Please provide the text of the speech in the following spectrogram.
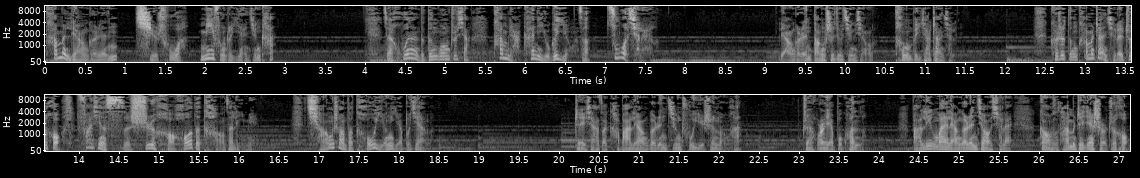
他们两个人起初啊，眯缝着眼睛看，在昏暗的灯光之下，他们俩看见有个影子坐起来了。两个人当时就惊醒了，腾的一下站起来。可是等他们站起来之后，发现死尸好好的躺在里面，墙上的投影也不见了。这下子可把两个人惊出一身冷汗，这会儿也不困了，把另外两个人叫起来，告诉他们这件事之后，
